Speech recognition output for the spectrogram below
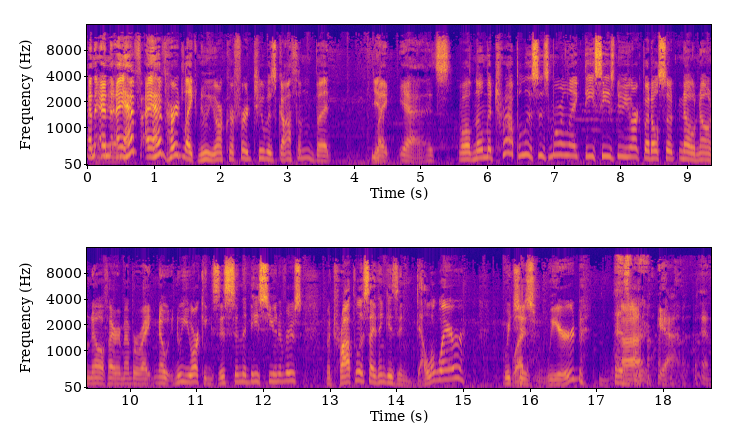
and and I have I have heard like New York referred to as Gotham, but Yeah. like yeah, it's well no Metropolis is more like DC's New York, but also no no no if I remember right, no New York exists in the DC universe. Metropolis I think is in Delaware, which What? is weird. That's Uh, weird. Yeah, and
